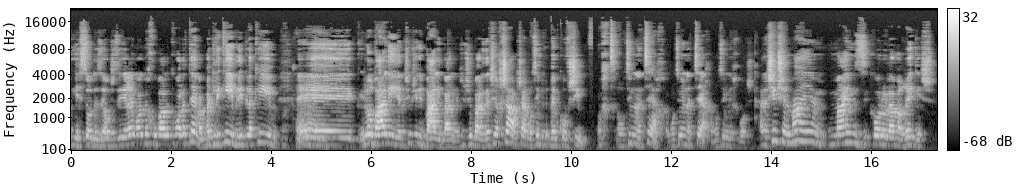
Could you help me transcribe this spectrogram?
היסוד הזה, או שזה יראה מאוד מחובר כמו לטבע, מדליקים, נדלקים, אוקיי. אה, לא בא לי, אנשים שיגידו בא לי, בא לי, אנשים שבא לי, זה אנשים שעכשיו, עכשיו הם רוצים, והם כובשים. הם רוצים לנצח, הם רוצים לנצח, הם רוצים לכבוש. אנשים של מים, מים זה כל עולם הרגש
